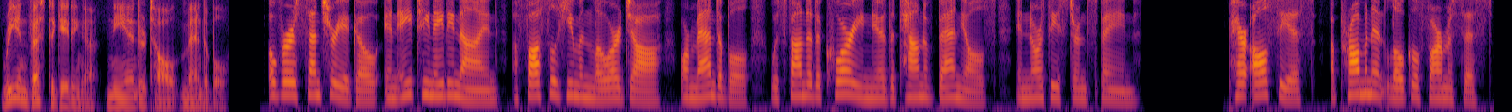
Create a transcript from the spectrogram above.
Reinvestigating a Neanderthal mandible. Over a century ago, in 1889, a fossil human lower jaw, or mandible, was found at a quarry near the town of Banyoles, in northeastern Spain. Pere Alsius, a prominent local pharmacist,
